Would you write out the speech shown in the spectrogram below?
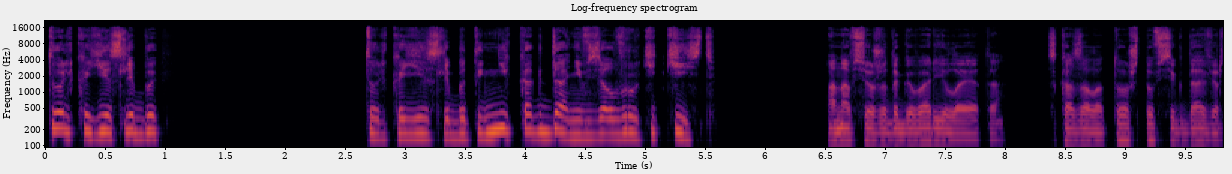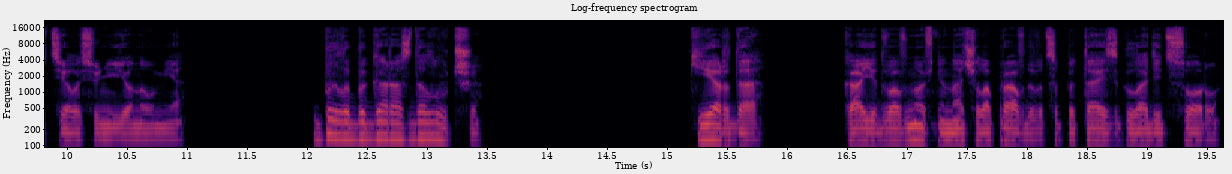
Только если бы только если бы ты никогда не взял в руки кисть!» Она все же договорила это, сказала то, что всегда вертелось у нее на уме. «Было бы гораздо лучше». «Керда!» Ка едва вновь не начал оправдываться, пытаясь гладить ссору,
